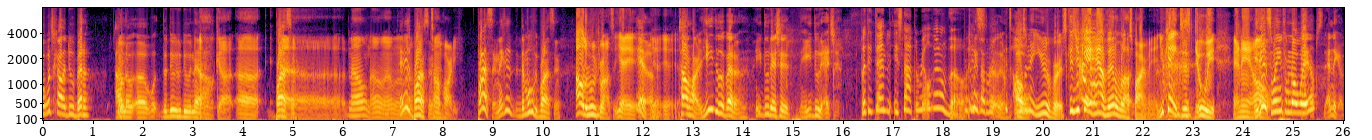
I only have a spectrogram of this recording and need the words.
uh, what you call it? Do better. I don't know. Uh, what, the dude who do it now. Oh God. Uh, Bronson. Uh, no, no, no, no. It is. Bronson. Tom Hardy. Bronson, nigga, the movie Bronson. Oh, the movie Bronson. Yeah, yeah, Yeah. yeah, yeah. yeah. Tom Hardy. He do it better. He do that shit. He do that shit. But it then it's not the real Venom though. What you mean it's not the real Venom? It's Oh. alternate universe because you can't have Venom without Spider Man. You can't just do it and then He oh. didn't swing from no webs. That nigga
